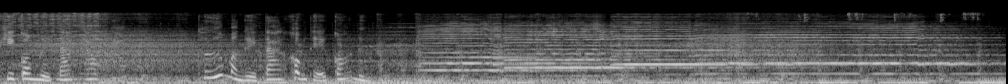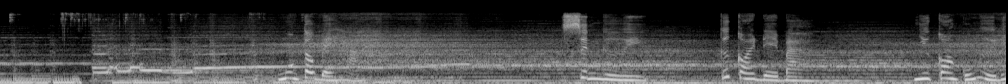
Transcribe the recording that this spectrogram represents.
Khi con người ta khao khát, Thứ mà người ta không thể có được. Muôn tâu bệ hạ, Xin người Cứ coi đề bà Như con của người đi.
